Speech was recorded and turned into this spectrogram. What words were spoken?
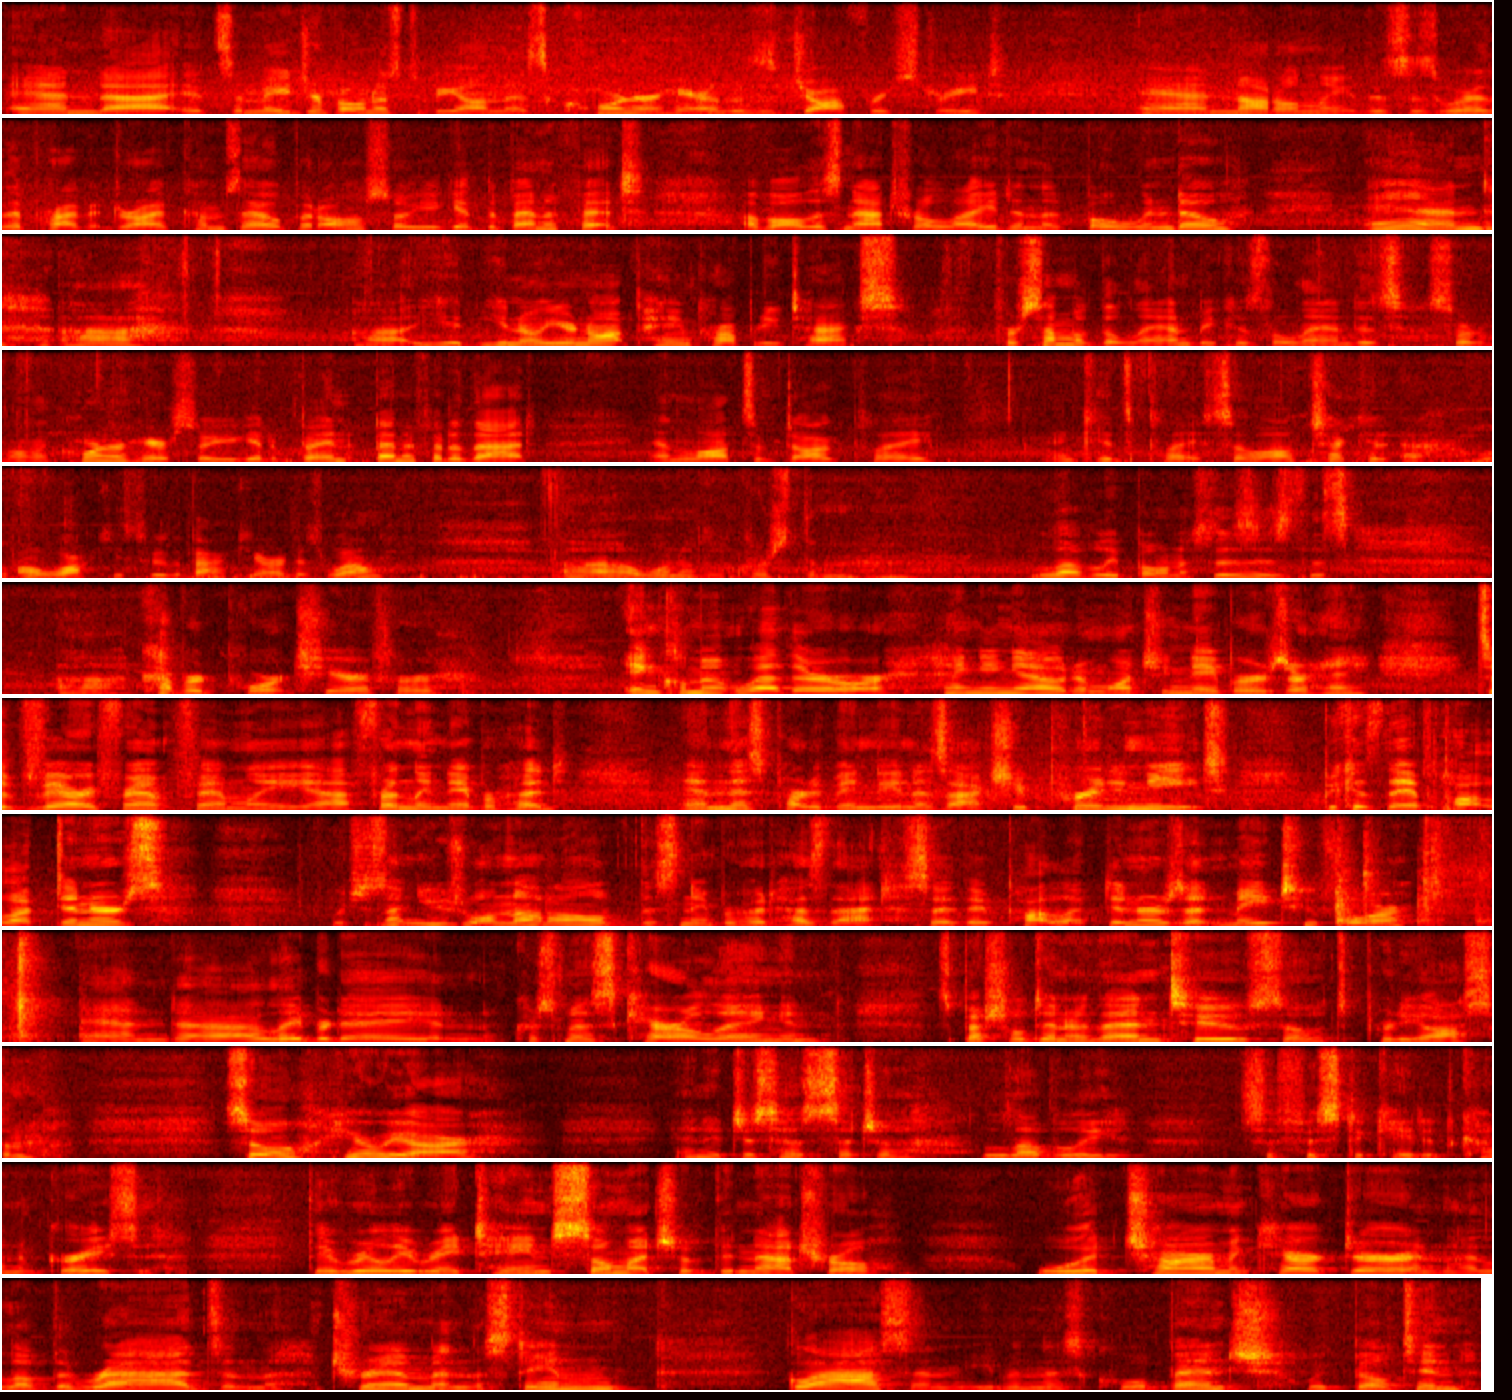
And uh, it's a major bonus to be on this corner here. This is Geoffrey Street and not only this is where the private drive comes out but also you get the benefit of all this natural light in the bow window. And uh, uh, you, you, know you're not paying property tax for some of the land because the land is sort of on the corner here. So you get a ben benefit of that and lots of dog play and kids play. So I'll check it uh, I'll walk you through the backyard as well. Uh, one of of course the lovely bonuses is this uh, covered porch here for inclement weather or hanging out and watching neighbors or hang it's a very family uh, friendly neighborhood and this part of Indian is actually pretty neat because they have potluck dinners which is unusual. Not all of this neighborhood has that. So they have potluck dinners at May 2-4 and uh, Labor Day and Christmas caroling and special dinner then too. So it's pretty awesome. So here we are and it just has such a lovely sophisticated kind of grace. They really retained so much of the natural wood charm and character and I love the rads and the trim and the stained glass and even this cool bench with built-in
